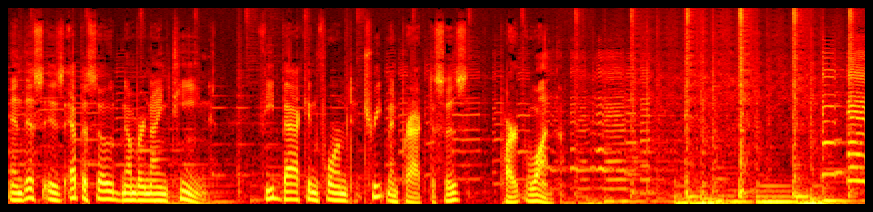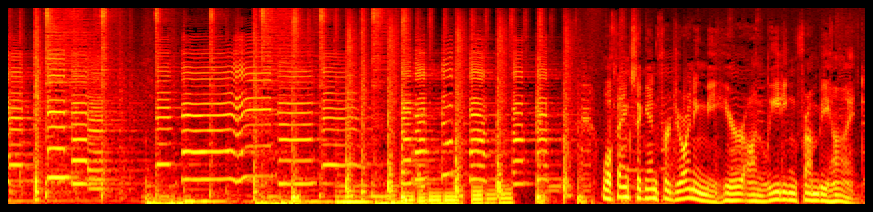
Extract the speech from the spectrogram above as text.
and this is episode number 19 Feedback Informed Treatment Practices, Part 1. Well, thanks again for joining me here on Leading from Behind.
